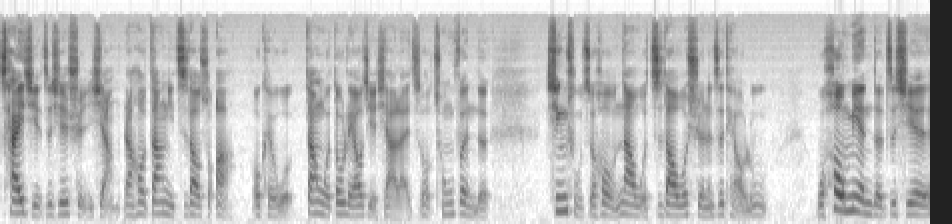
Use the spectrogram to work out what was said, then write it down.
拆解这些选项，然后当你知道说啊，OK，我当我都了解下来之后，充分的清楚之后，那我知道我选了这条路，我后面的这些，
